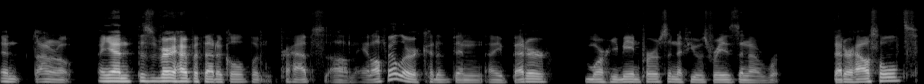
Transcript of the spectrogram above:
and I don't know. Again, this is very hypothetical, but perhaps um, Adolf Hitler could have been a better, more humane person if he was raised in a r- better household.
